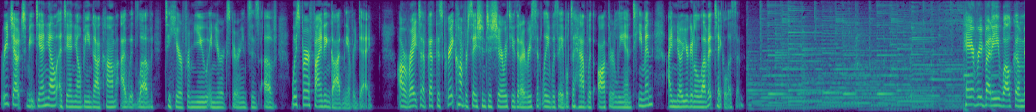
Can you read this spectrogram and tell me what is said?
reach out to me, Danielle at daniellebean.com. I would love to hear from you and your experiences of Whisper, finding God in the everyday. All right, I've got this great conversation to share with you that I recently was able to have with author LeAnn Thieman. I know you're going to love it. Take a listen. Hey, everybody. Welcome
